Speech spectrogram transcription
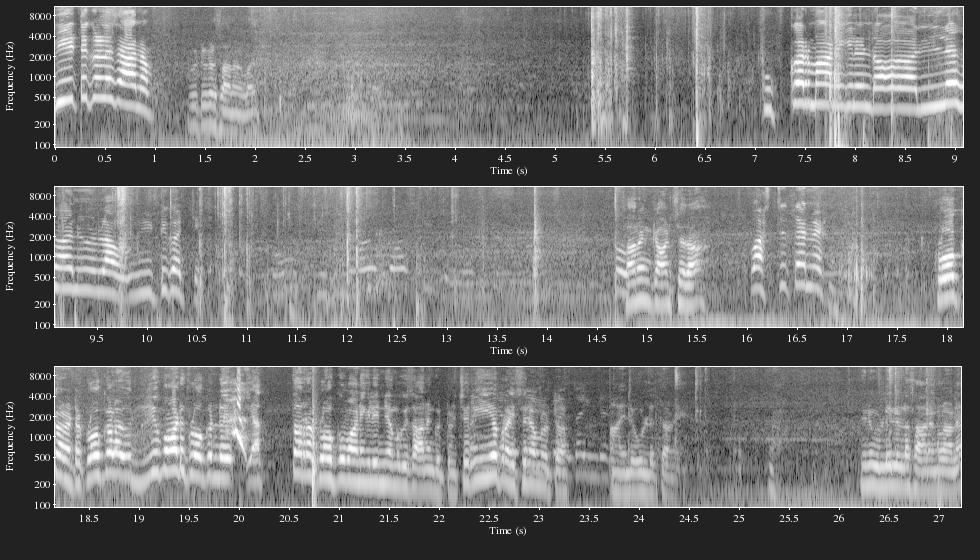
വീട്ടിലുള്ള സാധനം. വീട്ടുകളെ സാധനങ്ങളാ. കുക്കർ മാണെങ്കിലുണ്ടാവും എല്ലാ നല്ല വീട്ടിൽ കറ്റ് സാധനം കാണിച്ചു തരാം. ഫസ്റ്റ് തന്നെ ക്ലോക്കാണ് കേട്ടോ ക്ലോക്കുകൾ ഒരുപാട് ക്ലോക്ക് ഉണ്ട്. എത്ര ക്ലോക്ക് വേണമെങ്കിലും ഇനി നമുക്ക് സാധനം കിട്ടും. ചെറിയ പ്രൈസിൽ നമ്മൾ കിട്ടുക ആ അതിന്റെ ഉള്ളിലത്താണ് ഇതിന്റെ ഉള്ളിലുള്ള സാധനങ്ങളാണ്.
